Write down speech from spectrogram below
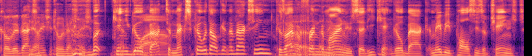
COVID Yeah, vaccination. COVID vaccination. But can you go Wow. back to Mexico without getting a vaccine? Because I have a uh, friend of mine who said he can't go back, and maybe policies have changed.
